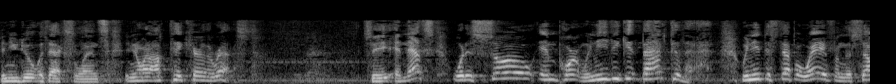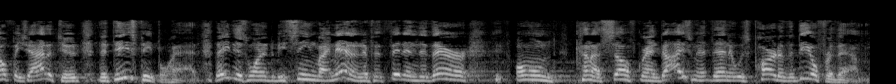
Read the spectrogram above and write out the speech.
and you do it with excellence. And you know what? I'll take care of the rest. See, and that's what is so important. We need to get back to that. We need to step away from the selfish attitude that these people had. They just wanted to be seen by men, and if it fit into their own kind of self grandizement, then it was part of the deal for them.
